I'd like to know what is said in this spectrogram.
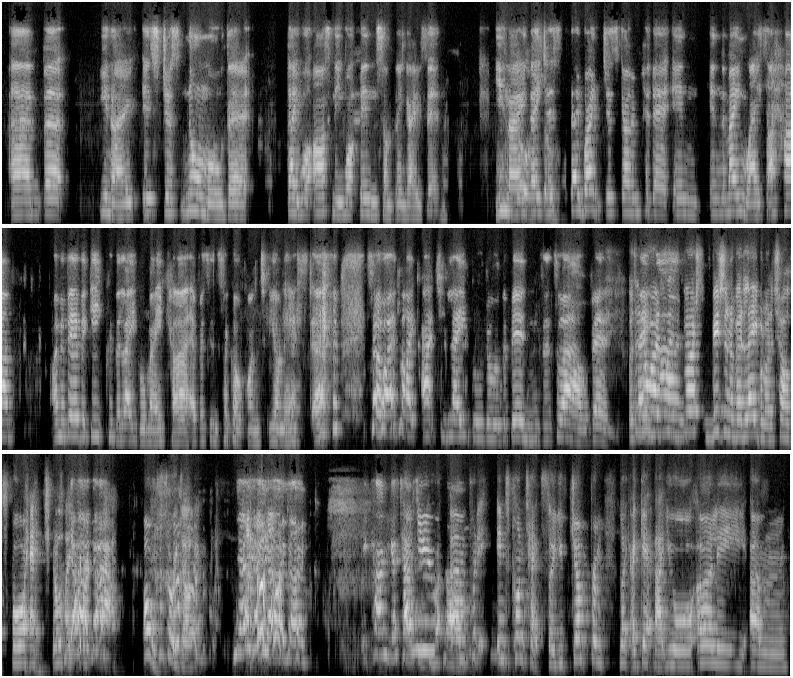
um, but you know, it's just normal that they will ask me what bin something goes in. You know, sure, they sure. just they won't just go and put it in in the main way. So I have I'm a bit of a geek with the label maker ever since I got one, to be honest. so I've like actually labelled all the bins as well. But I don't know why know. vision of a label on a child's forehead. You're like, yeah, oh, sorry, darling. yeah, yeah, yeah, I know it can get can you um, put it into context? So you've jumped from like i get that your early um,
